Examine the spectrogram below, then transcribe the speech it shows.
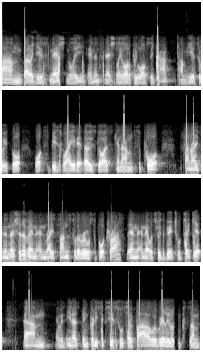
Um, but I guess nationally and internationally, a lot of people obviously can't come here. So we thought, what's the best way that those guys can um, support fundraising initiative and, raise funds for the Rural Support Trust? And, that was through the virtual ticket. Um, and we, you know, it's been pretty successful so far. We're really looking for some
